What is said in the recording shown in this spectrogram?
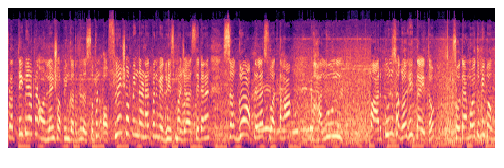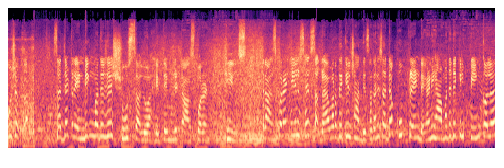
प्रत्येक वेळी आपण ऑनलाईन शॉपिंग करतच असतो पण ऑफलाईन शॉपिंग करण्यात पण वेगळीच मजा असते. कारण सगळं आपल्याला स्वतः घालून पारकून सगळं घेता येतं. सो त्यामुळे तुम्ही बघू शकता. सध्या ट्रेंडिंगमध्ये जे शूज चालू आहेत ते म्हणजे ट्रान्सपरंट हिल्स ट्रान्सपरंट हिल्स हे सगळ्यावर देखील छान दिसतात. आणि सध्या खूप ट्रेंड आहे. आणि ह्यामध्ये देखील पिंक कलर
